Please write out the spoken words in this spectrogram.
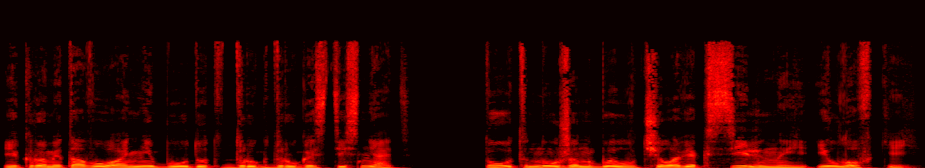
и кроме того, они будут друг друга стеснять. Тут нужен был человек сильный и ловкий.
